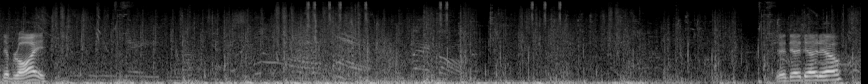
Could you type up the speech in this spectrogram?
เรียบร้อย เดี๋ยวเดี๋ยวเดี๋ยว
